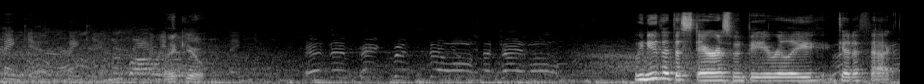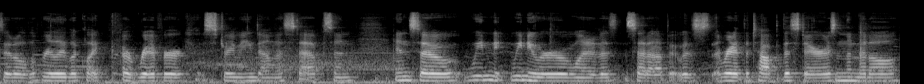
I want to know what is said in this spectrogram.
Thank you. Thank you. Thank you. We knew that the stairs would be a really good effect. It'll really look like a river streaming down the steps, and and so we kn- we knew where we wanted to set up. It was right at the top of the stairs in the middle.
